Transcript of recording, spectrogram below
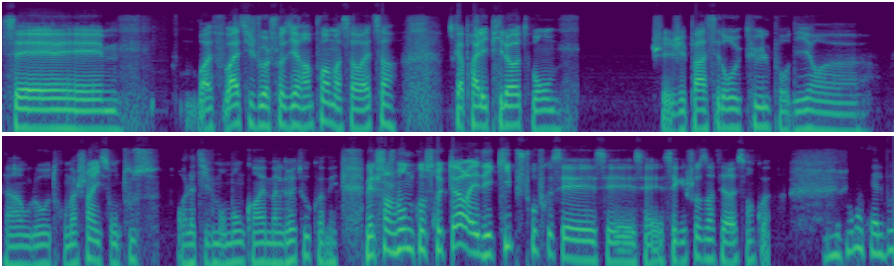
C'est bref, ouais, si je dois choisir un point, moi, ça va être ça. Parce qu'après les pilotes, bon, j'ai j'ai pas assez de recul pour dire euh, l'un ou l'autre ou machin. Ils sont tous relativement bons quand même malgré tout, quoi. Mais mais le changement de constructeur et d'équipe, je trouve que c'est c'est c'est c'est quelque chose d'intéressant, quoi. Mais pour moi, tellement...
